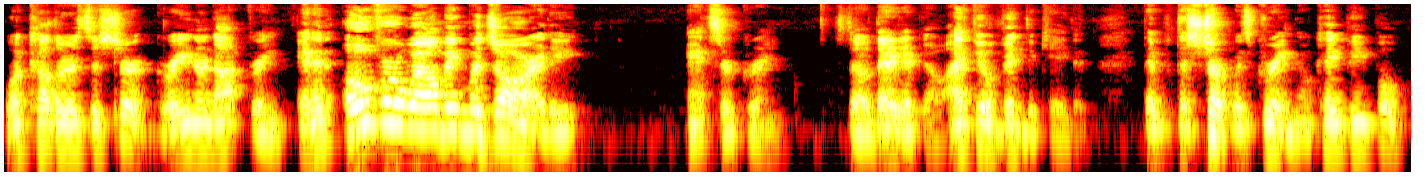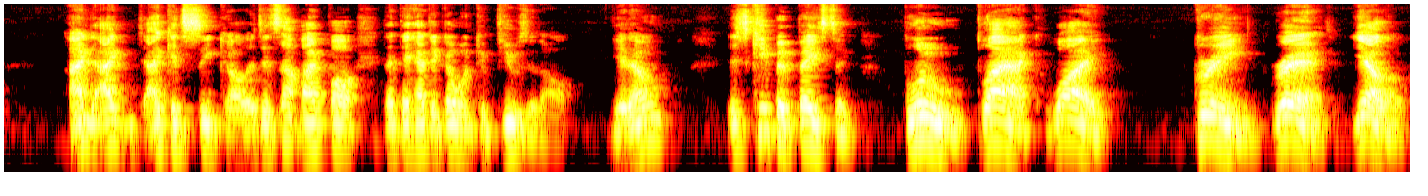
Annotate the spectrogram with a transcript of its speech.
"What color is the shirt? Green or not green?" And an overwhelming majority answered green. So there you go. I feel vindicated. The, the shirt was green. Okay, people. I, I, I could see colors. It's not my fault that they had to go and confuse it all. You know, just keep it basic: blue, black, white, green, red, yellow.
